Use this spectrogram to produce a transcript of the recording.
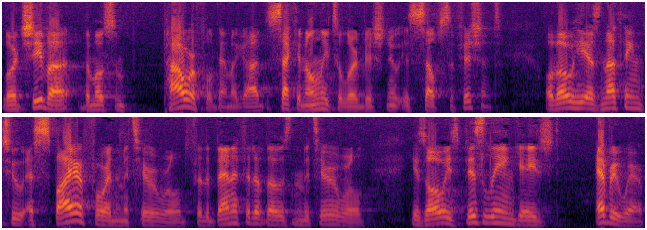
Lord Shiva, the most powerful demigod, second only to Lord Vishnu, is self sufficient. Although he has nothing to aspire for in the material world, for the benefit of those in the material world, he is always busily engaged everywhere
